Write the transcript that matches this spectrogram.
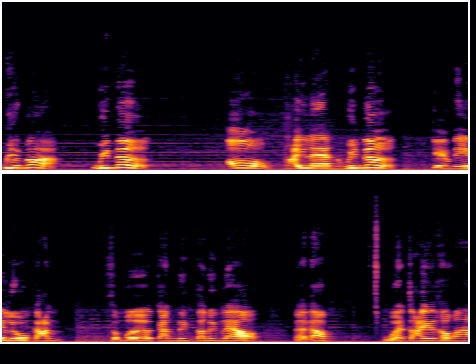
เมียนมาวินเนอร์อ้อไทยแลนด์วินเนอร์เกมนี้รู้กันเสมอกันหนึ่งต่อหนึ่งแล้วนะครับ หัวใจเข้ามา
